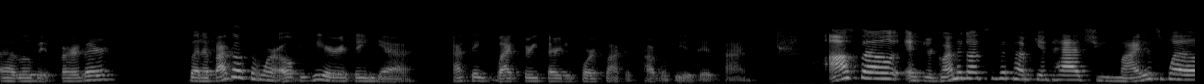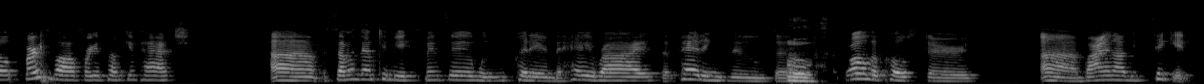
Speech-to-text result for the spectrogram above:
a little bit further. But if I go somewhere over here, then yeah, I think like 3 30, 4 o'clock is probably a good time. Also, if you're going to go to the pumpkin patch, you might as well, first of all, for your pumpkin patch, um, some of them can be expensive when you put in the hayride, the petting zoo, the oh. roller coasters, um, buying all these tickets.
